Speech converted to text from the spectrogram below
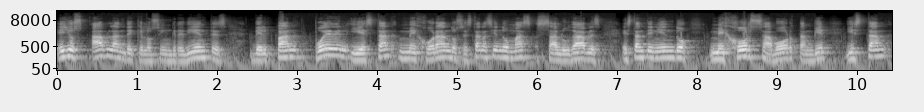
Ellos hablan de que los ingredientes del pan pueden y están mejorando, se están haciendo más saludables, están teniendo mejor sabor también y están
